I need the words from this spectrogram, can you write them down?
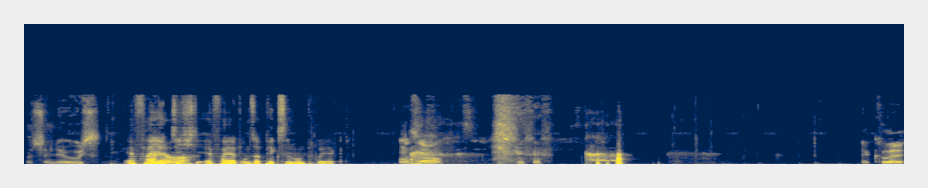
Was ist denn los? Er feiert Hallo. dich, er feiert unser Pixelmund-Projekt. Ach so. ja, cool.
